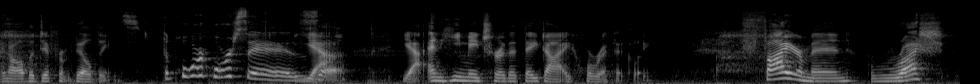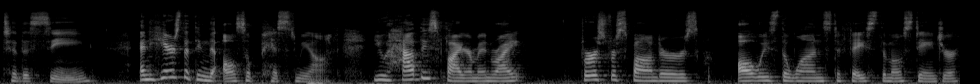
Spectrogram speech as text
in all the different buildings. The poor horses. Yeah. Yeah, and he made sure that they died horrifically. Firemen rush to the scene. And here's the thing that also pissed me off. You have these firemen, right? First responders, always the ones to face the most danger.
